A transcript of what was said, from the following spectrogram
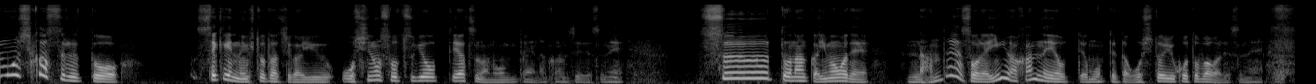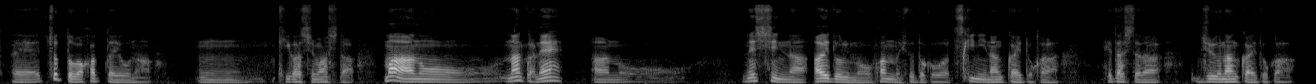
もしかすると世間の人たちが言う推しの卒業ってやつなの？みたいな感じでですね、スーッとなんか今までなんだよそれ意味わかんねえよって思ってた推しという言葉がですね、えー、ちょっと分かったような、うん、気がしました。まああのなんかねあの熱心なアイドルのファンの人とかは月に何回とか下手したら十何回とか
